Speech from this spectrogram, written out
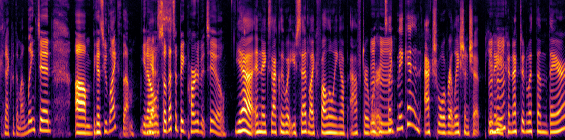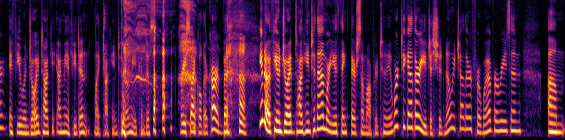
connect with them on LinkedIn um, because you like them. You know, so that's a big part of it too. yeah and exactly what you said like following up afterwards Mhm. like make it an actual relationship you know you Mhm. connected with them there if you enjoyed talking i mean if you didn't like talking to them you can just recycle their card but you know if you enjoyed talking to them or you think there's some opportunity to work together you just should know each other for whatever reason um,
